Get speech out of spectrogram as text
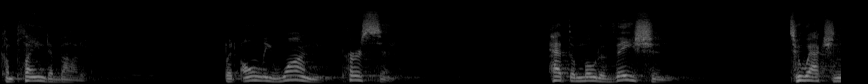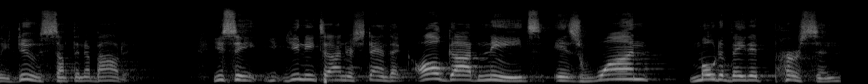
complained about it. But only one person had the motivation to actually do something about it. You see, you need to understand that all God needs is one motivated person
